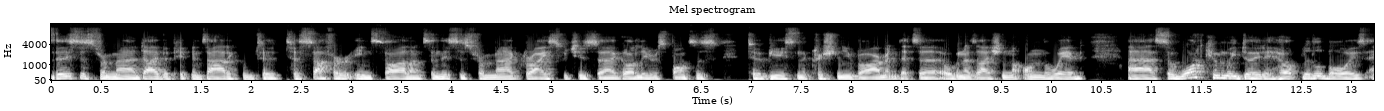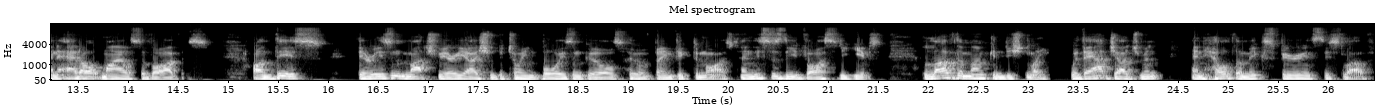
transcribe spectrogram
this is from uh, David Pittman's article, to, to Suffer in Silence. And this is from uh, Grace, which is uh, Godly Responses to Abuse in the Christian Environment. That's an organization on the web. Uh, so, what can we do to help little boys and adult male survivors? On this, there isn't much variation between boys and girls who have been victimized. And this is the advice that he gives love them unconditionally, without judgment, and help them experience this love.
